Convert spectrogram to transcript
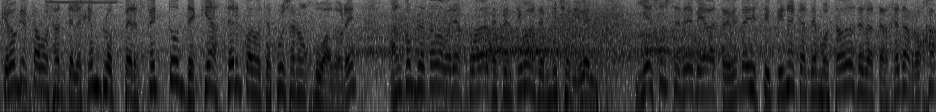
Creo que estamos ante el ejemplo perfecto de qué hacer cuando te pulsan a un jugador. ¿eh? Han completado varias jugadas defensivas de mucho nivel. Y eso se debe a la tremenda disciplina que han demostrado desde la tarjeta roja.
